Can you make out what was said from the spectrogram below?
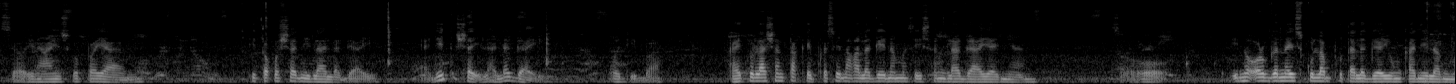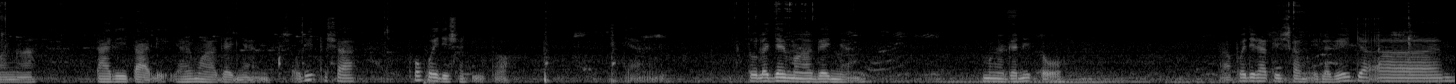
So, inayos ko pa yan. Dito ko siya nilalagay. Yan, dito siya ilalagay. O, diba? Kahit wala siyang takip kasi nakalagay naman sa isang lagayan yan. So, ino-organize ko lang po talaga yung kanilang mga tali-tali. Yan, mga ganyan. So, dito siya. Po, pwede siya dito. Tulad yan, mga ganyan. Mga ganito. Ah, pwede natin siyang ilagay dyan.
